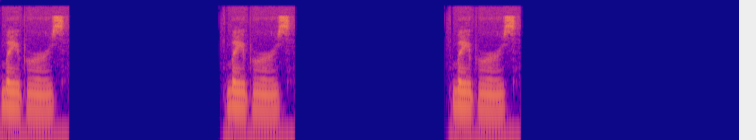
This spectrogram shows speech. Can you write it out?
laborers. Laborers. Laborers.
